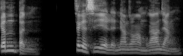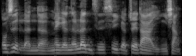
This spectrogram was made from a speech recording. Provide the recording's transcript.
根本，这个世界能量状况，我们刚刚讲都是人的每个人的认知是一个最大的影响。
